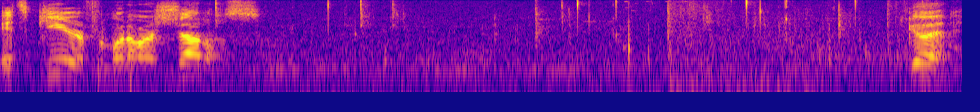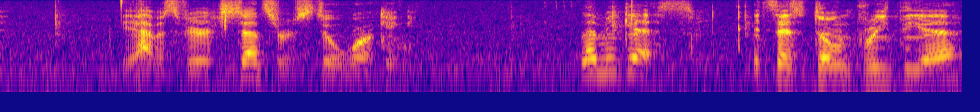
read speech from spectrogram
It's gear from one of our shuttles. Good. The atmospheric sensor is still working. Let me guess. It says don't breathe the air?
